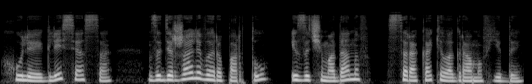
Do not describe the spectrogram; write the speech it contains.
Хулио Иглесиаса, задержали в аэропорту из-за чемоданов с 40 килограммов еды.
